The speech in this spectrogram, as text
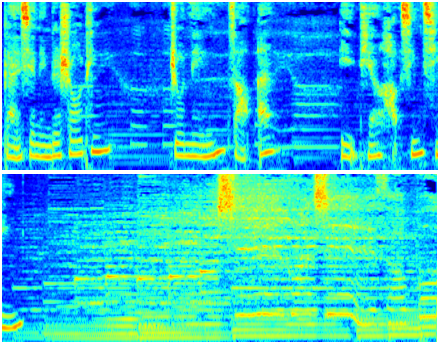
感谢您的收听，祝您早安。一天好心情。时光是走不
